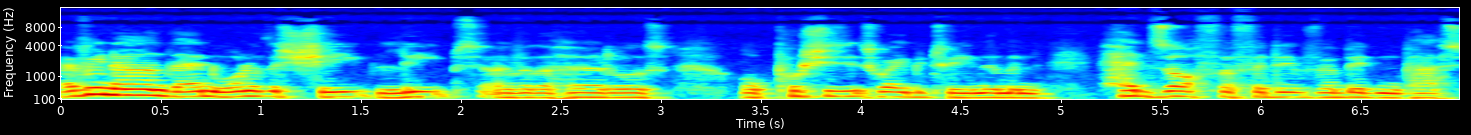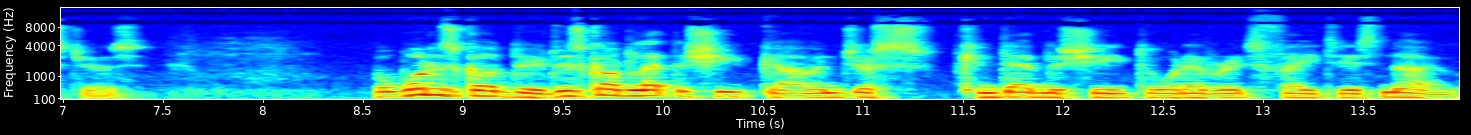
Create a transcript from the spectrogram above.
Every now and then, one of the sheep leaps over the hurdles or pushes its way between them and heads off for forbidden pastures. But what does God do? Does God let the sheep go and just condemn the sheep to whatever its fate is? No.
